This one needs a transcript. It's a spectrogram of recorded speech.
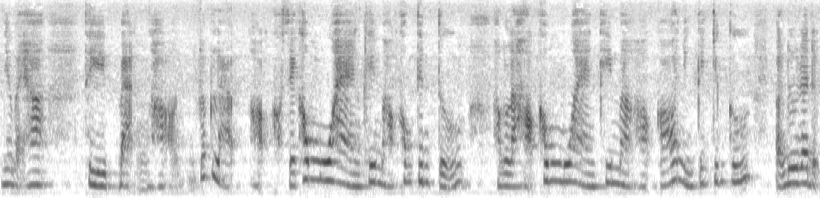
Như vậy ha thì bạn họ rất là họ sẽ không mua hàng khi mà họ không tin tưởng hoặc là họ không mua hàng khi mà họ có những cái chứng cứ bạn đưa ra được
